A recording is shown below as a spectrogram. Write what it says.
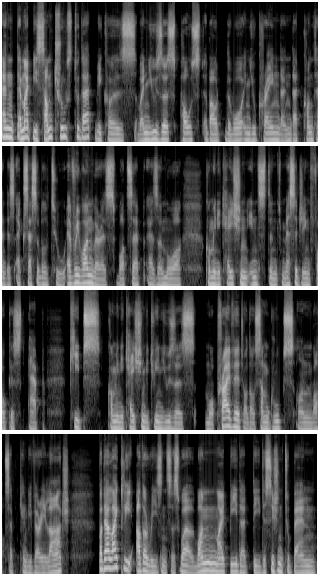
And there might be some truth to that because when users post about the war in Ukraine, then that content is accessible to everyone, whereas WhatsApp, as a more communication, instant messaging focused app, keeps communication between users more private, although some groups on WhatsApp can be very large. But there are likely other reasons as well. One might be that the decision to ban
